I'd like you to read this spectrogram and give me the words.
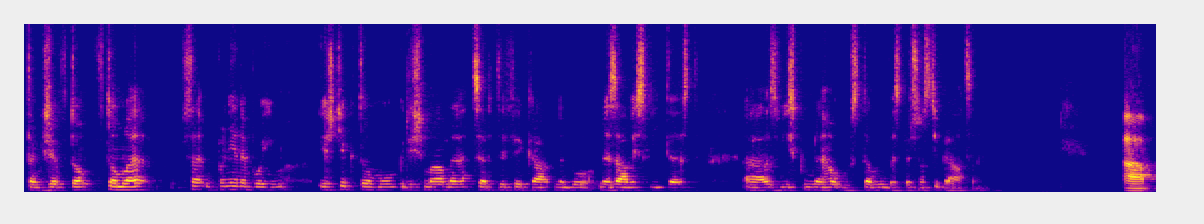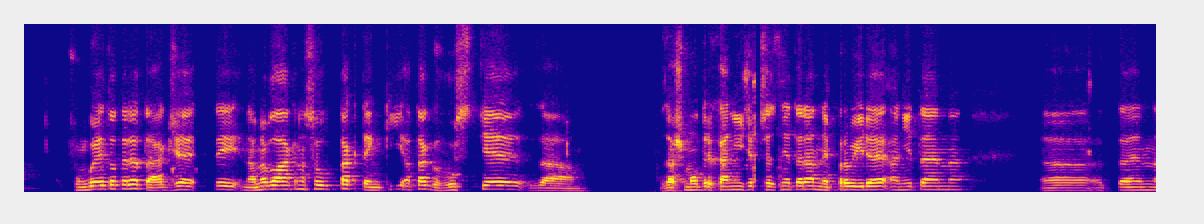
Takže v, tom, v tomhle se úplně nebojím. Ještě k tomu, když máme certifikát nebo nezávislý test z výzkumného ústavu bezpečnosti práce. A funguje to teda tak, že ty nanovlákna jsou tak tenký a tak hustě za, zašmodrchaný, že přes ně teda neprojde ani ten, eh, ten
